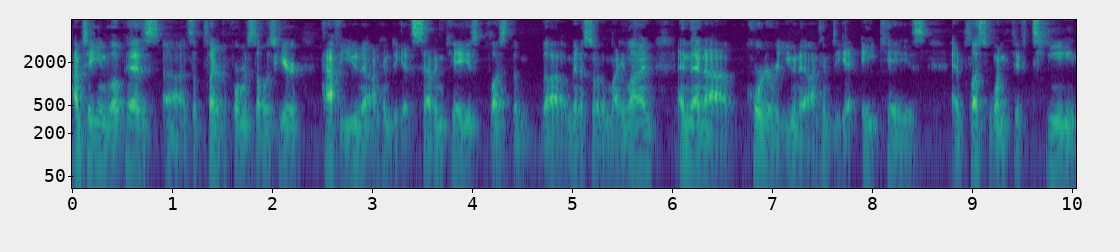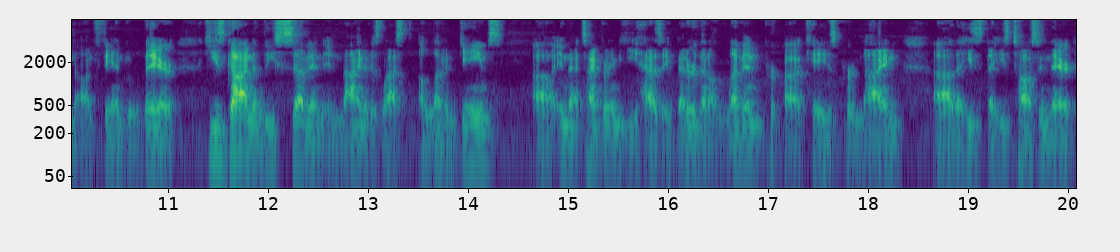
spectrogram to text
I'm taking Lopez uh, some player performance doubles here, half a unit on him to get seven Ks plus the, the Minnesota money line, and then a quarter of a unit on him to get eight Ks and plus 115 on FanDuel. There, he's gotten at least seven in nine of his last 11 games. Uh, in that time frame. He has a better than 11 per, uh, Ks per nine uh, that he's that he's tossing there.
